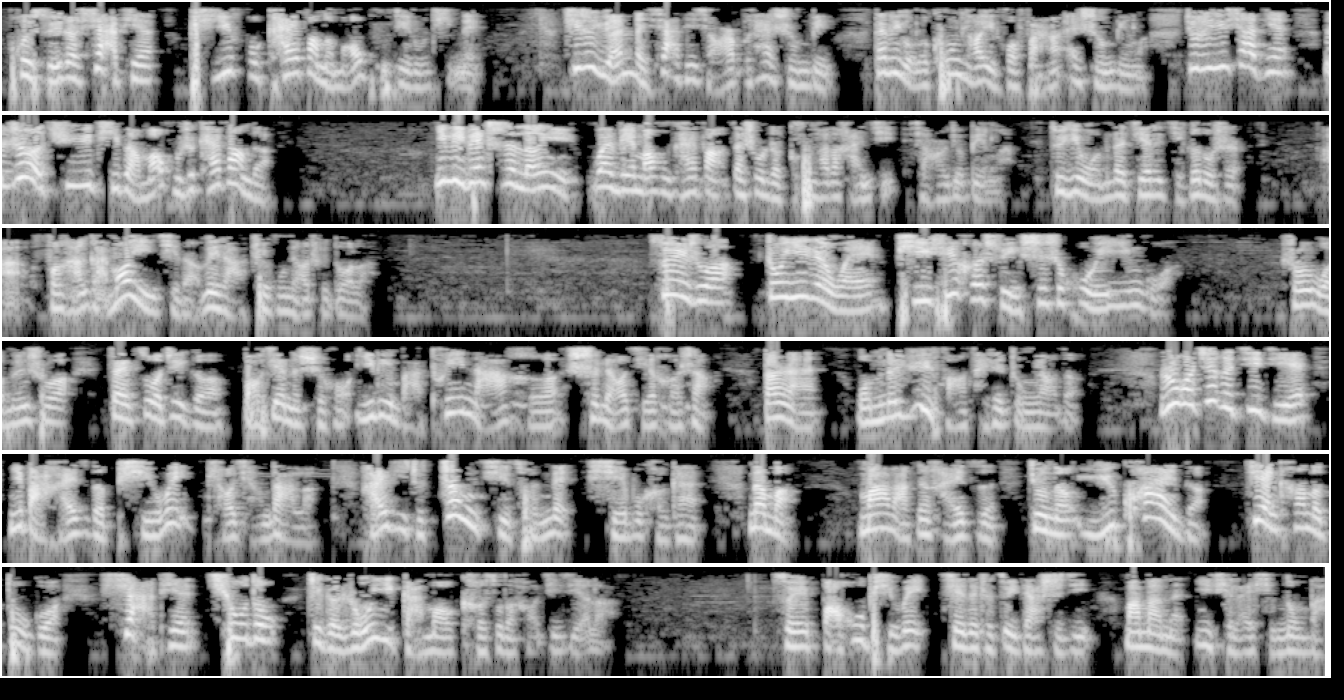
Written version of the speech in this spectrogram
会随着夏天皮肤开放的毛孔进入体内。其实原本夏天小孩不太生病。但是有了空调以后，反而爱生病了。就是因为夏天热趋于体表，毛孔是开放的，你里边吃的冷饮，外边毛孔开放，再受着空调的寒气，小孩就病了。最近我们这接的几个都是啊风寒感冒引起的，为啥？吹空调吹多了。所以说，中医认为脾虚和水湿是互为因果。所以我们说，在做这个保健的时候，一定把推拿和食疗结合上。当然。我们的预防才是重要的。如果这个季节你把孩子的脾胃调强大了，孩子是正气存内，邪不可干，那么妈妈跟孩子就能愉快的、健康的度过夏天、秋冬这个容易感冒咳嗽的好季节了。所以，保护脾胃现在是最佳时机，妈妈们一起来行动吧。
